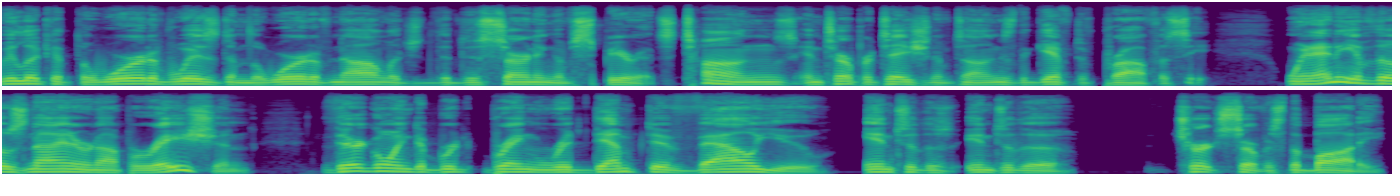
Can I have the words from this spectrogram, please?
we look at the word of wisdom, the word of knowledge, the discerning of spirits, tongues, interpretation of tongues, the gift of prophecy. When any of those nine are in operation, they're going to br- bring redemptive value into the into the church service, the body.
